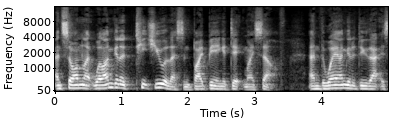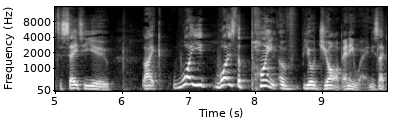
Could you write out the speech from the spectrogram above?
And so I'm like, well, I'm going to teach you a lesson by being a dick myself. And the way I'm going to do that is to say to you, like, what you? What is the point of your job anyway? And he's like,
